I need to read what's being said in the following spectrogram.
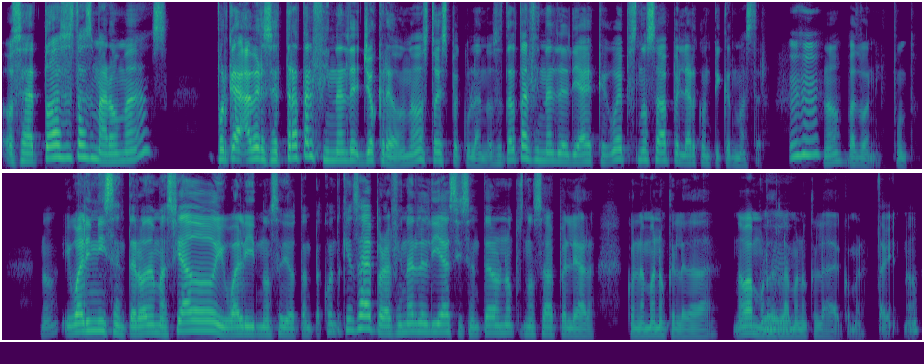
O sea, todas estas maromas. Porque, a ver, se trata al final de. Yo creo, ¿no? Estoy especulando. Se trata al final del día de que, güey, pues no se va a pelear con Ticketmaster. ¿no? Bad Bunny, punto. ¿No? Igual y ni se enteró demasiado, igual y no se dio tanta cuenta. Quién sabe, pero al final del día, si se entera o no, pues no se va a pelear con la mano que le da. No va a morder la mano que le da de comer. Está bien, ¿no?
